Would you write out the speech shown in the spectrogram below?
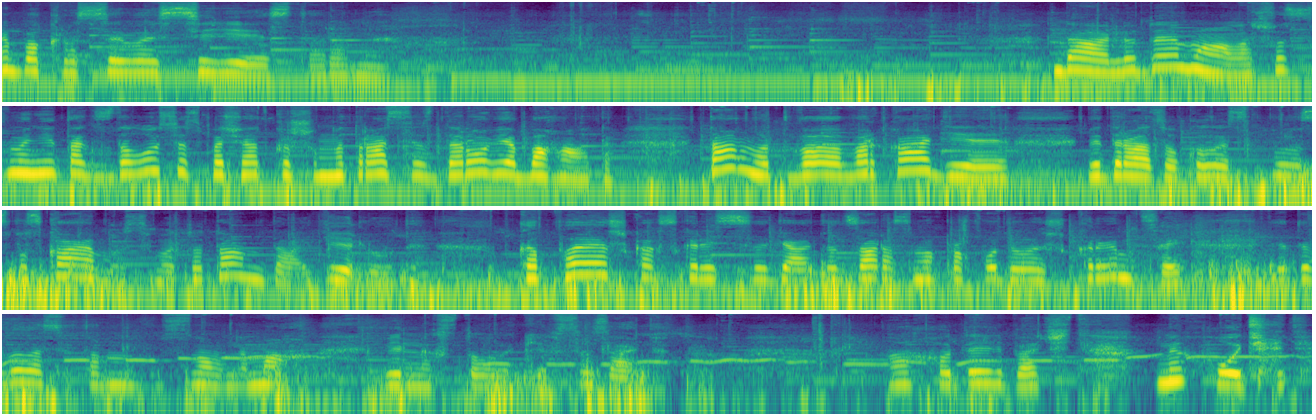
Небо красиве з цієї сторони. Да, людей мало. Щось мені так здалося спочатку, що на трасі здоров'я багато. Там, от в, в Аркадії, відразу, коли спускаємось ми, то там да, є люди. В кафешках скрізь сидять. От зараз ми проходили ж Крим цей. Я дивилася, там знову нема вільних столиків, все зайнято. А ходить, бачите, не ходять.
